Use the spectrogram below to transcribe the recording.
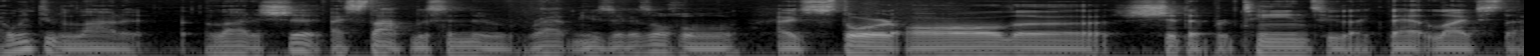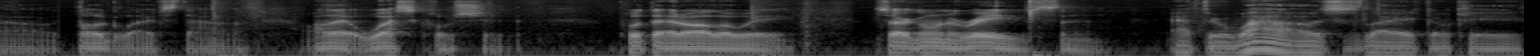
I went through a lot of a lot of shit. I stopped listening to rap music as a whole. I stored all the shit that pertained to like that lifestyle, thug lifestyle, all that West Coast shit. Put that all away. Started going to raves. Then after a while, it's just like okay,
